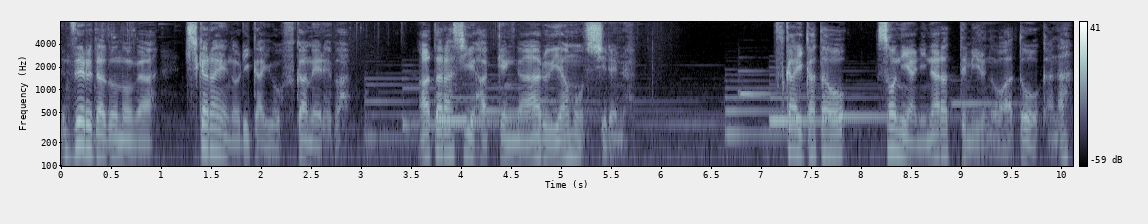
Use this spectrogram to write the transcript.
ゼルダ殿が力への理解を深めれば新しい発見があるやもしれぬ。使い方をソニアに習ってみるのはどうかな？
